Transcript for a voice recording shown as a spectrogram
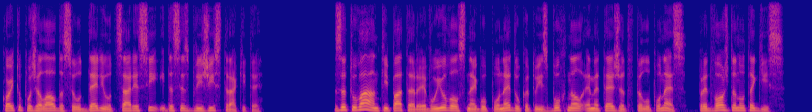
който пожелал да се отдели от царя си и да се сближи с траките. Затова Антипатър е воювал с него поне докато избухнал еметежът в Пелопонес, предвождан от Агис.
